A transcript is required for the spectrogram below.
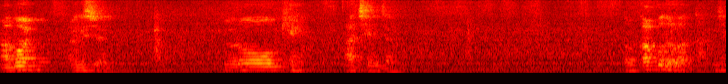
아볼? 알겠어요. 요렇게. 아, 젠장. 너무 깎고 들어갔다. 이제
